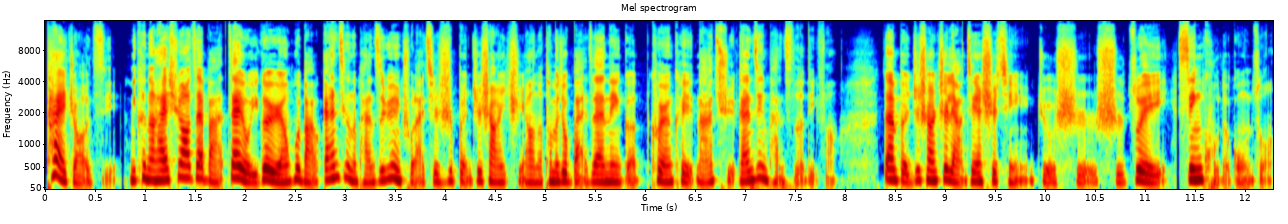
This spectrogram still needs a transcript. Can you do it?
太着急。你可能还需要再把再有一个人会把干净的盘子运出来，其实是本质上是一样的，他们就摆在那个客人可以拿取干净盘子的地方。但本质上这两件事情就是是最辛苦的工作。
